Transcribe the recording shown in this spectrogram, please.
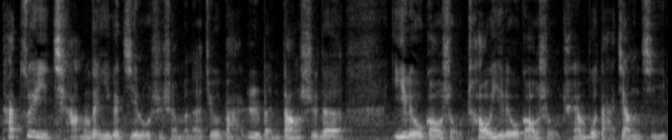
他最强的一个记录是什么呢？就把日本当时的一流高手、超一流高手全部打降级。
